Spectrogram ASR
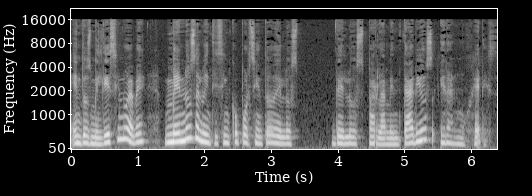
En 2019, menos del 25% de los, de los parlamentarios eran mujeres.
